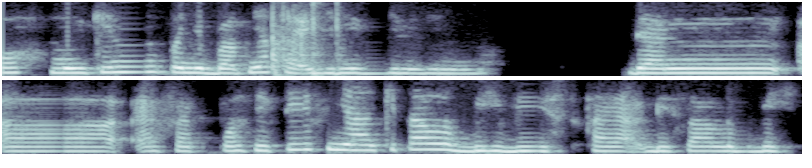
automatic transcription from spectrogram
Oh, mungkin penyebabnya kayak gini gini gini. Dan uh, efek positifnya kita lebih bisa kayak bisa lebih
